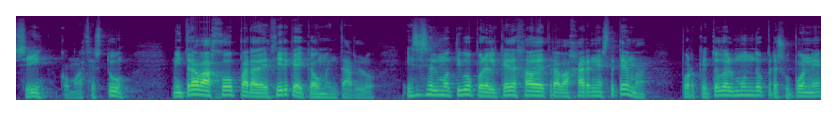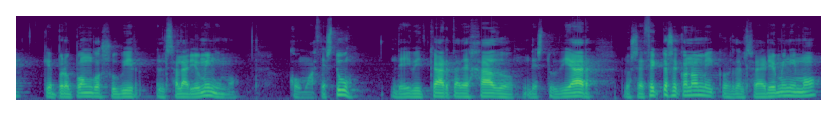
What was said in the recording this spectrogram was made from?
sí, como haces tú, mi trabajo para decir que hay que aumentarlo. Ese es el motivo por el que he dejado de trabajar en este tema, porque todo el mundo presupone que propongo subir el salario mínimo. como haces tú? David Cart ha dejado de estudiar los efectos económicos del salario mínimo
